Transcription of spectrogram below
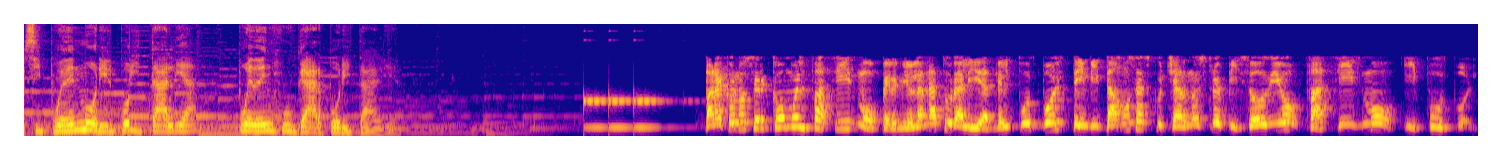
Si pueden morir por Italia, pueden jugar por Italia. Para conocer cómo el fascismo permeó la naturalidad del fútbol, te invitamos a escuchar nuestro episodio Fascismo y Fútbol.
